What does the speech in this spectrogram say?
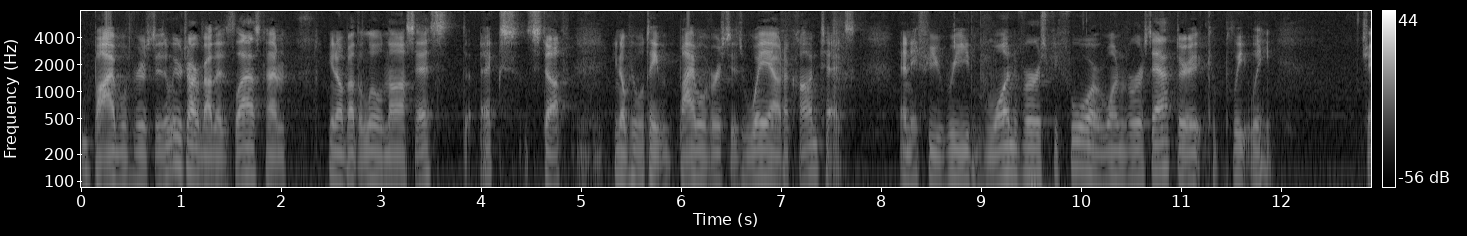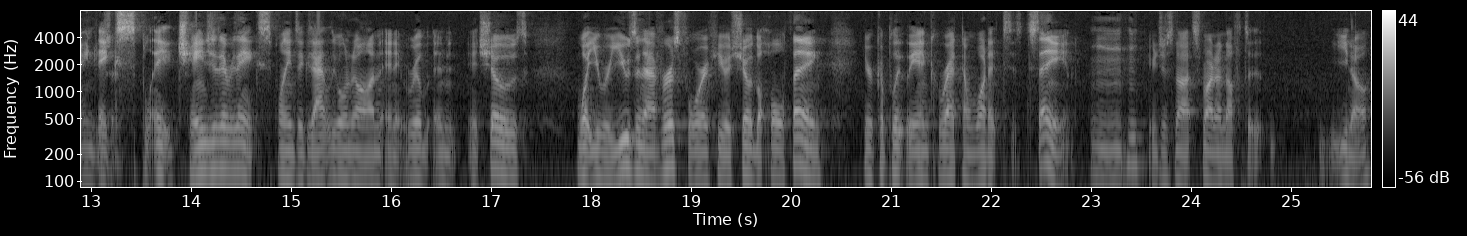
Bible verses, and we were talking about this last time. You know about the little Nas S, X stuff. Mm-hmm. You know, people take Bible verses way out of context, and if you read one verse before, one verse after, it completely Changes. it. it changes everything, explains exactly what's going on, and it real and it shows what you were using that verse for. If you had showed the whole thing, you're completely incorrect on what it's saying. Mm-hmm. You're just not smart enough to, you know,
